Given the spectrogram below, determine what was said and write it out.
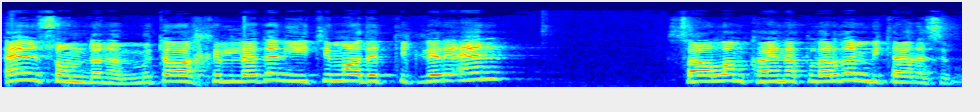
en son dönem müteahhirlerden itimat ettikleri en sağlam kaynaklardan bir tanesi bu.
